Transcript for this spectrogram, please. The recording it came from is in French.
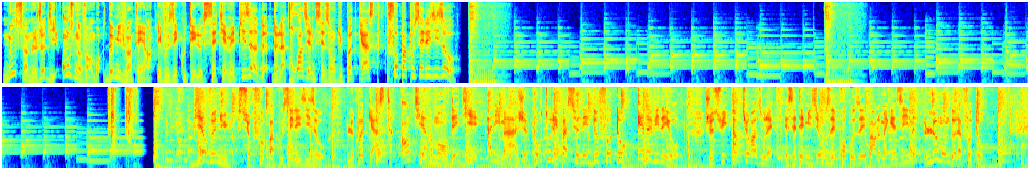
Nous sommes le jeudi 11 novembre 2021 et vous écoutez le septième épisode de la troisième saison du podcast Faut pas pousser les ISO. Bienvenue sur Faut pas pousser les ISO, le podcast entièrement dédié à l'image pour tous les passionnés de photos et de vidéos. Je suis Arthur Azoulay et cette émission vous est proposée par le magazine Le Monde de la Photo.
